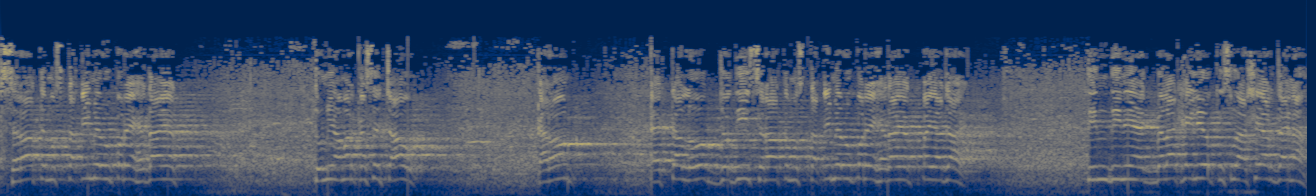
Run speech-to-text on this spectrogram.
সেরাত মুস্তাকিমের উপরে হেদায়ত। তুমি আমার কাছে চাও। কারণ একটা লোক যদি সেরাত মুস্তাকিমের উপরে হেদায়ত পাইয়া যায়, তিন দিনে এক বেলা খাইলেও কিছু আসে আর যায় না।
